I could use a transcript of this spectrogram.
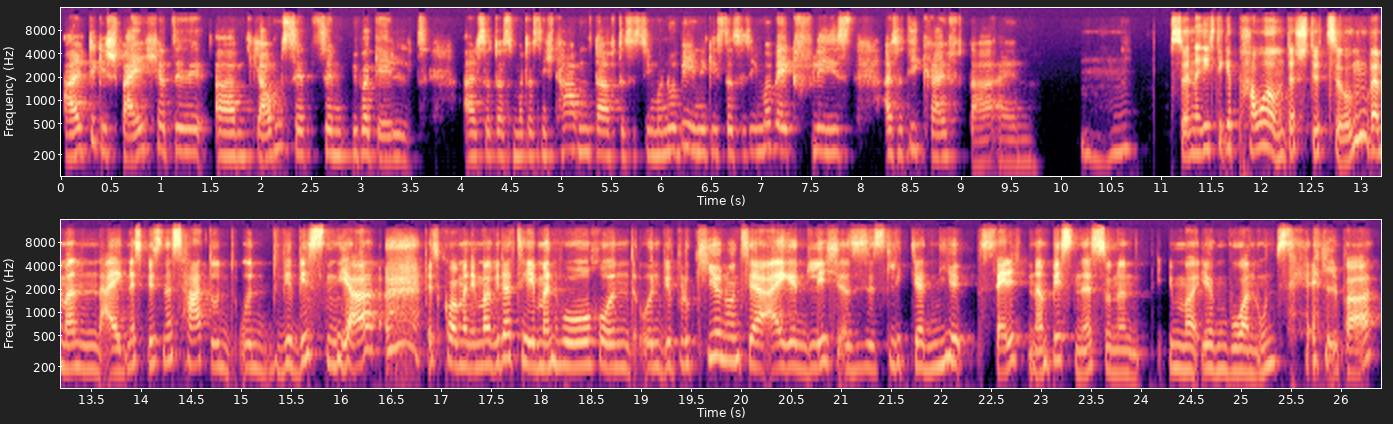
alte, gespeicherte ähm, Glaubenssätze über Geld, also dass man das nicht haben darf, dass es immer nur wenig ist, dass es immer wegfließt. Also die greift da ein. Mhm so eine richtige Power-Unterstützung, wenn man ein eigenes Business hat und, und wir wissen ja, es kommen immer wieder Themen hoch und, und wir blockieren uns ja eigentlich, also es liegt ja nie selten am Business, sondern immer irgendwo an uns selber,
